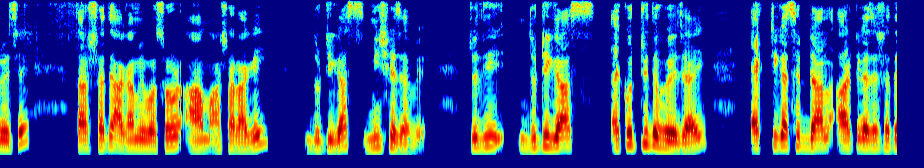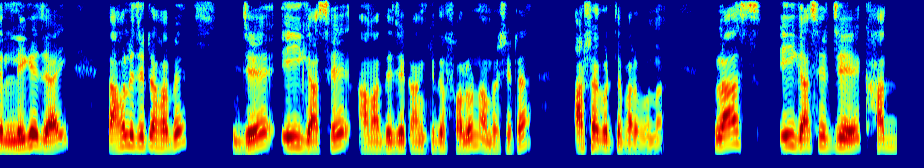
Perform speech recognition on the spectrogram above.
রয়েছে, তার সাথে আগামী বছর আম আসার আগেই দুটি গাছ মিশে যাবে। যদি দুটি গাছ একত্রিত হয়ে যায়, একটি গাছের ডাল আরেকটি গাছের সাথে লেগে যায়, তাহলে যেটা হবে যে এই গাছে আমাদের যে কাঙ্ক্ষিত ফলন, আমরা সেটা আশা করতে পারব না। প্লাস এই গাছের যে খাদ্য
